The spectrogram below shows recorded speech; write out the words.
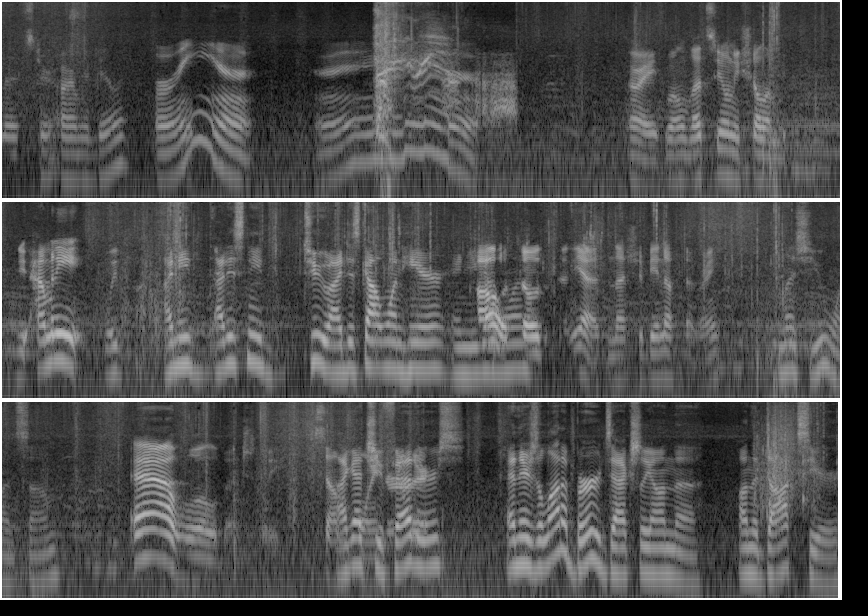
Mr. Armadillo. Alright, well, that's the only shell I'm. How many. we I need. I just need two. I just got one here, and you got Oh, one. so. Yeah, that should be enough then, right? Unless you want some. Ah, we'll eventually. Some I got you or other. feathers, and there's a lot of birds actually on the on the docks here.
